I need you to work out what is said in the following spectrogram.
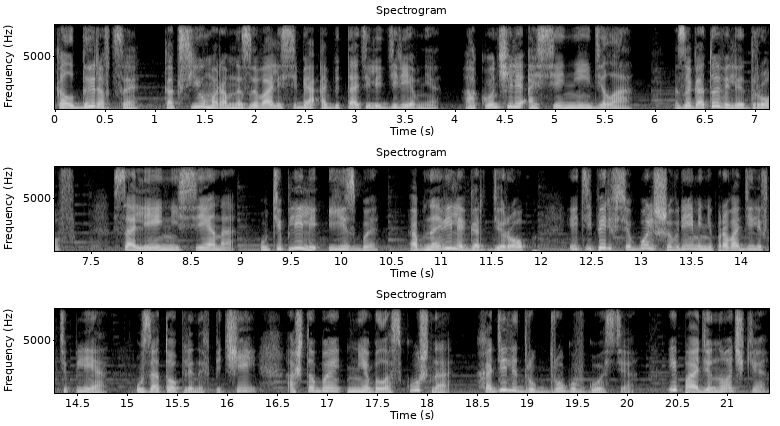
Колдыровцы, как с юмором называли себя обитатели деревни, окончили осенние дела – заготовили дров, солений, сена, утеплили избы, обновили гардероб и теперь все больше времени проводили в тепле, у затопленных печей, а чтобы не было скучно, ходили друг к другу в гости. И поодиночке,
